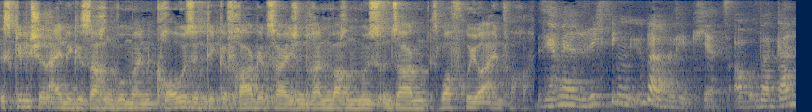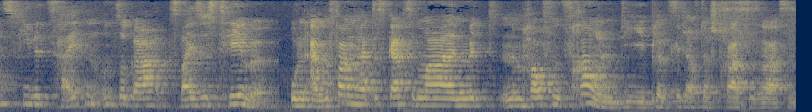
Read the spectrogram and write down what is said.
es gibt schon einige Sachen, wo man große, dicke Fragezeichen dran machen muss und sagen, es war früher einfacher. Sie haben ja einen richtigen Überblick jetzt auch über ganz viele Zeiten und sogar zwei Systeme. Und angefangen hat das Ganze mal mit einem Haufen Frauen, die plötzlich auf der Straße saßen.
